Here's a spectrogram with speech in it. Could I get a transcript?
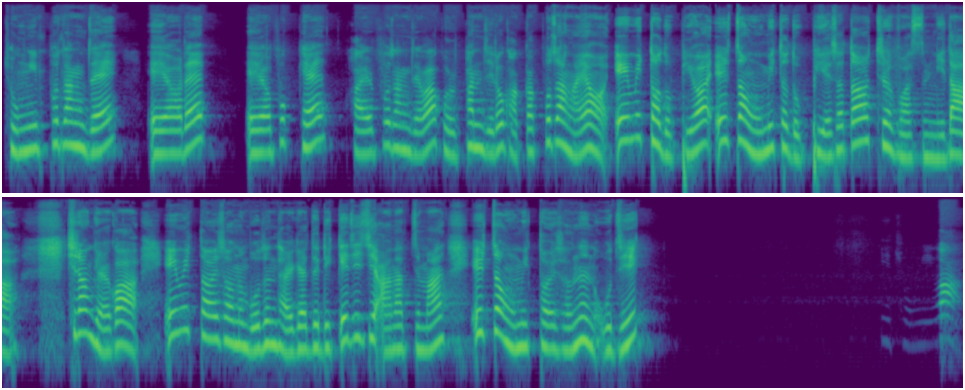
종이 포장재, 에어랩, 에어포켓, 과일 포장재와 골판지로 각각 포장하여 1m 높이와 1.5m 높이에서 떨어뜨려 보았습니다. 실험 결과 1m에서는 모든 달걀들이 깨지지 않았지만 1.5m에서는 오직 이 종이와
